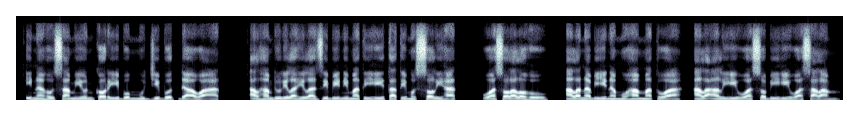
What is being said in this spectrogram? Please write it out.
Inahu samiun koribum mujibut da'wat. Alhamdulillahilazi binimatihi tatimus solihat, wa solalahu, ala nabiyina Muhammad wa, ala alihi wa sobihi wa salam.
